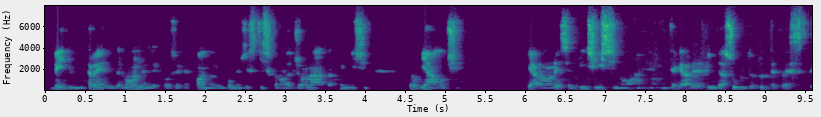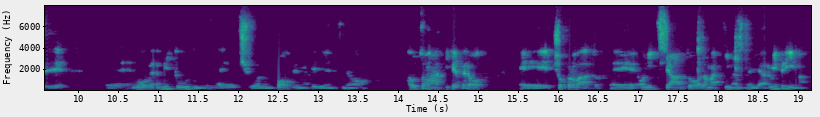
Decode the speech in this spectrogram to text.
vedi un trend no? nelle cose che fanno, in come gestiscono la giornata, quindi ci, proviamoci. Chiaro, non è semplicissimo eh, integrare fin da subito tutte queste eh, nuove abitudini, eh, ci vuole un po' prima che diventino automatiche, però eh, ci ho provato. ho iniziato la mattina a svegliarmi prima,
